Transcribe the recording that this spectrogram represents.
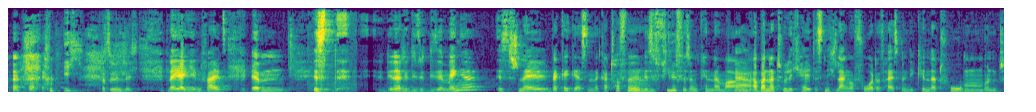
ich persönlich. Naja, jedenfalls ähm, ist diese, diese Menge ist schnell weggegessen. Eine Kartoffel ist viel für so einen Kindermagen. Ja. Aber natürlich hält es nicht lange vor. Das heißt, wenn die Kinder toben und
